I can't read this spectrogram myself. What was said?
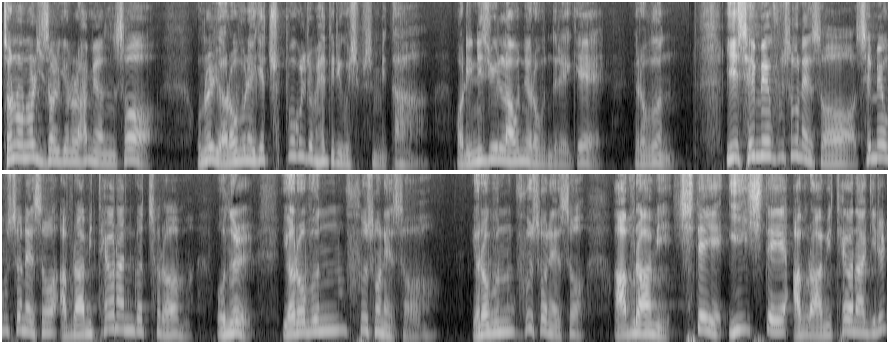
저는 오늘 이 설교를 하면서 오늘 여러분에게 축복을 좀 해드리고 싶습니다. 어린이 주일 나온 여러분들에게 여러분 이 세매 후손에서 세매 후손에서 아브라함이 태어난 것처럼 오늘 여러분 후손에서 여러분 후손에서 아브라함이 시대에 이 시대에 아브라함이 태어나기를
